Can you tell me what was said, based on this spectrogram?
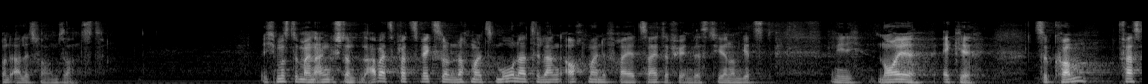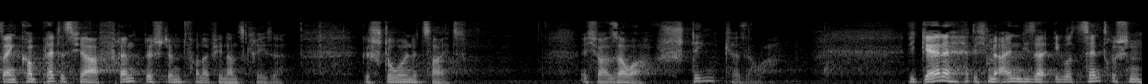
und alles war umsonst. Ich musste meinen angestammten Arbeitsplatz wechseln und nochmals monatelang auch meine freie Zeit dafür investieren, um jetzt in die neue Ecke zu kommen. Fast ein komplettes Jahr fremdbestimmt von der Finanzkrise. Gestohlene Zeit. Ich war sauer, stinke sauer. Wie gerne hätte ich mir einen dieser egozentrischen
